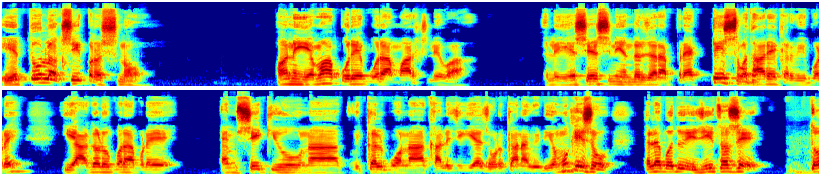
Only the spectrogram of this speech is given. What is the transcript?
હેતુલક્ષી પ્રશ્નો અને એમાં પૂરેપૂરા માર્ક્સ લેવા, એટલે એસએસની અંદર જરા પ્રેક્ટિસ વધારે કરવી પડે. એ આગળ ઉપર આપણે એમસીક્યુના વિકલ્પોના, ખાલી જગ્યા જોડકાના વીડિયો મૂકીશું. એટલે બધું ઇઝી થશે. તો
